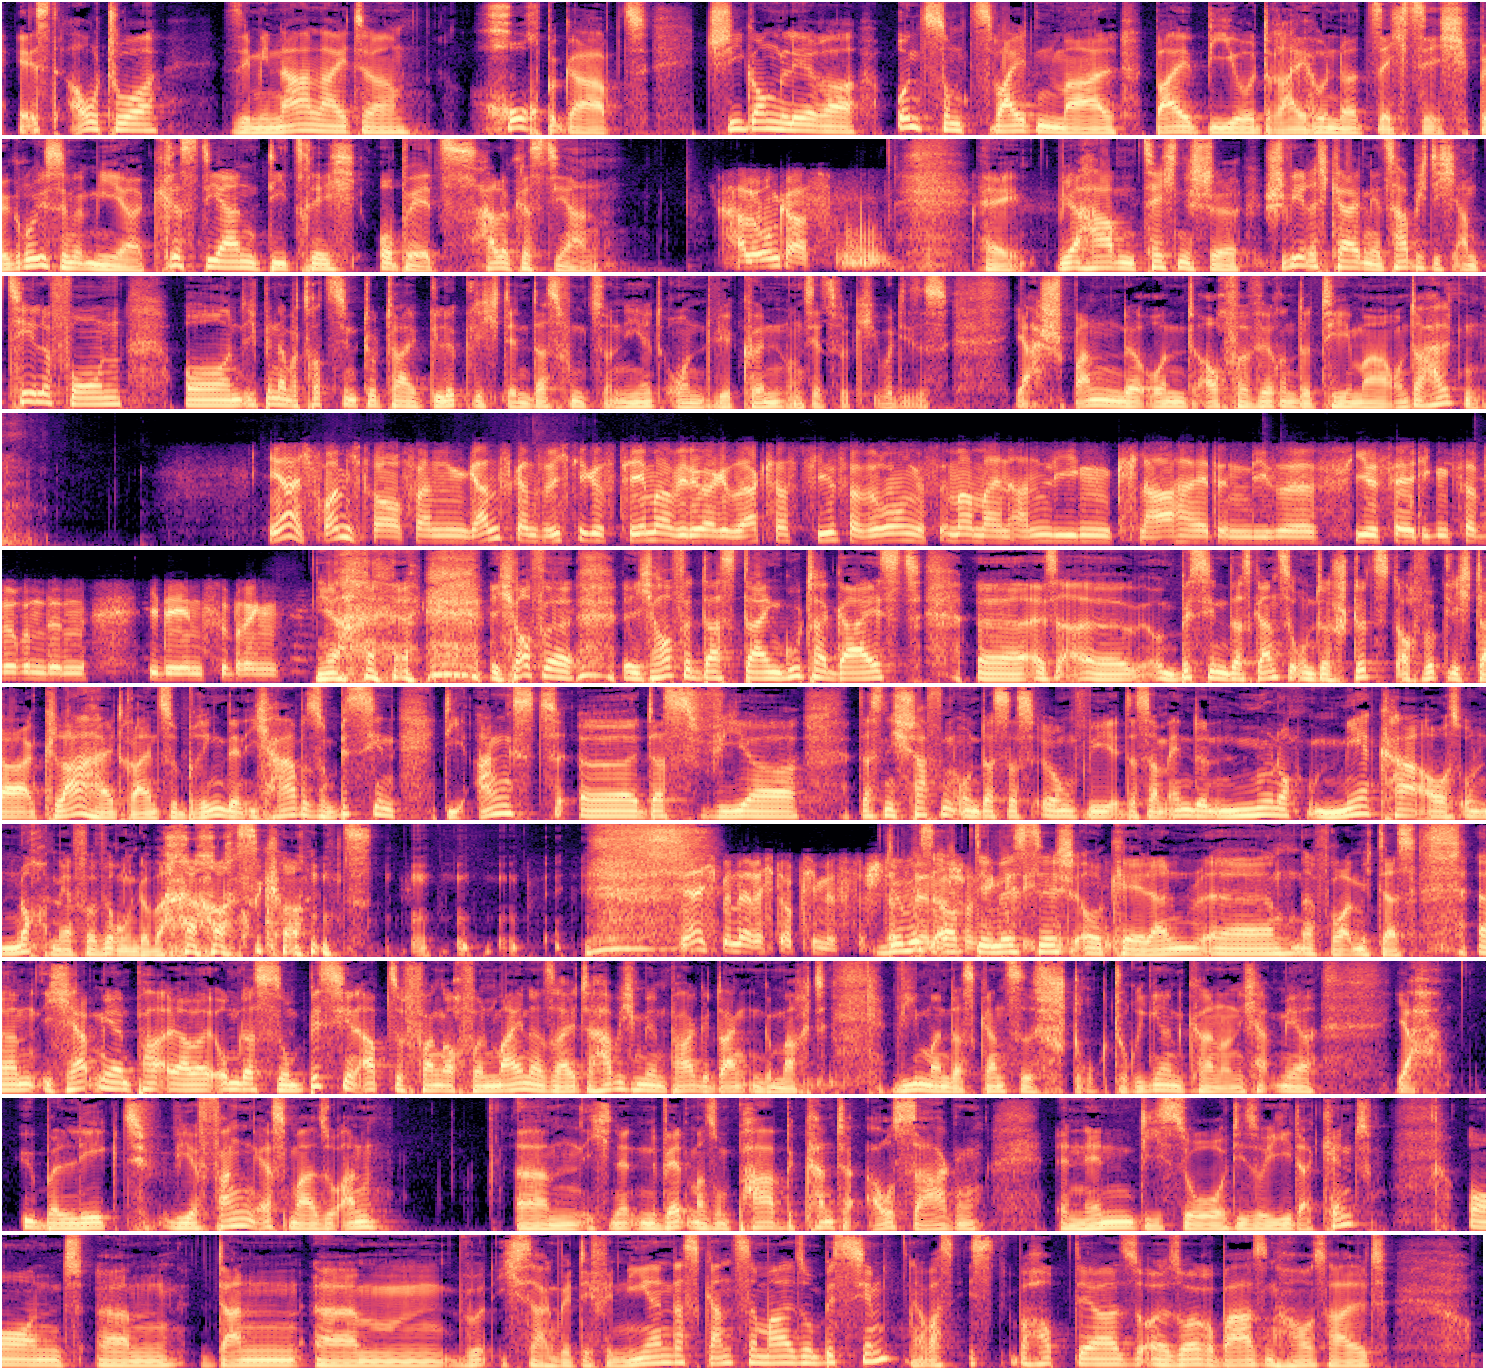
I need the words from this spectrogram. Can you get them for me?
Er ist Autor, Seminarleiter, hochbegabt, Qigong-Lehrer und zum zweiten Mal bei Bio 360. Begrüße mit mir Christian Dietrich Opitz. Hallo Christian. Hallo Unkas. Hey, wir haben technische Schwierigkeiten. Jetzt habe ich dich am Telefon und ich bin aber trotzdem total glücklich, denn das funktioniert und wir können uns jetzt wirklich über dieses ja spannende und auch verwirrende Thema unterhalten. Ja, ich freue mich drauf. Ein ganz, ganz wichtiges Thema, wie du ja gesagt hast. Viel Verwirrung ist immer mein Anliegen, Klarheit in diese vielfältigen, verwirrenden Ideen zu bringen. Ja, ich hoffe, ich hoffe, dass dein guter Geist äh, es äh, ein bisschen das Ganze unterstützt, auch wirklich da Klarheit reinzubringen. Denn ich habe so ein bisschen die Angst, äh, dass wir das nicht schaffen und dass das irgendwie, dass am Ende nur noch mehr Chaos und noch mehr Verwirrung dabei rauskommt. Ja, ich bin da recht optimistisch. Das du bist optimistisch, okay, dann, äh, dann freut mich das. Ähm, ich habe mir ein paar, aber um das so ein bisschen abzufangen, auch von meiner Seite, habe ich mir ein paar Gedanken gemacht, wie man das Ganze strukturieren kann. Und ich habe mir ja überlegt, wir fangen erstmal so an ich werde mal so ein paar bekannte Aussagen äh, nennen, die so, die so jeder kennt. Und ähm, dann ähm, würde ich sagen, wir definieren das Ganze mal so ein bisschen. Ja, was ist überhaupt der äh, Säurebasenhaushalt?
